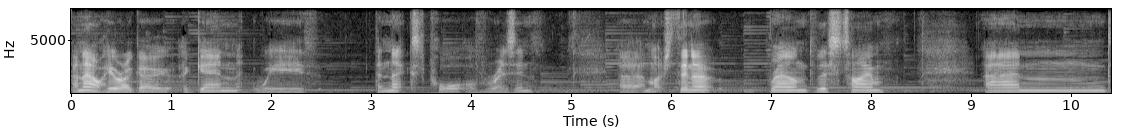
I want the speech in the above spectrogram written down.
And now here I go again with the next pour of resin. Uh, a much thinner round this time and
